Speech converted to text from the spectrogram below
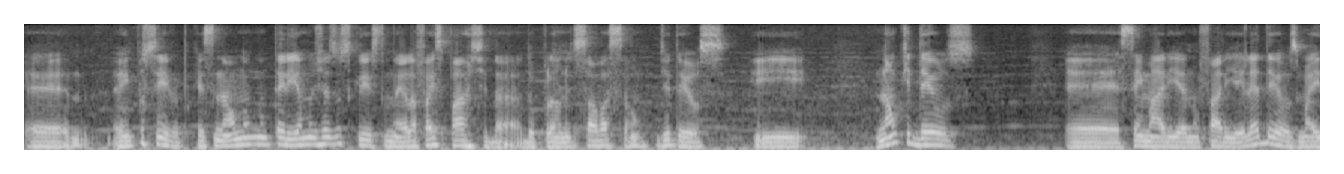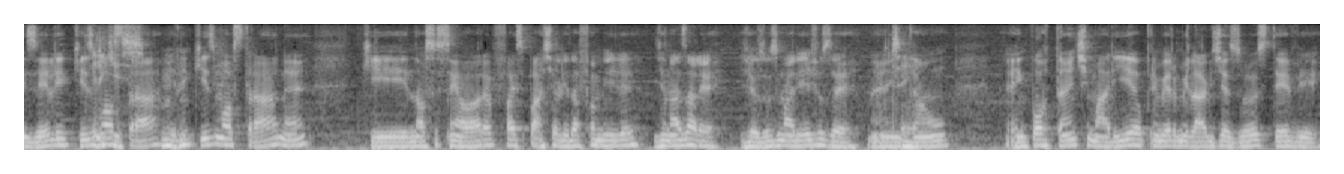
é, é impossível, porque senão não, não, teríamos Jesus Cristo, né? Ela faz parte da, do plano de salvação de Deus. E não que Deus é, sem Maria não faria, ele é Deus, mas ele quis ele mostrar, quis. Uhum. ele quis mostrar, né? que Nossa Senhora faz parte ali da família de Nazaré, Jesus, Maria e José, né? Então é importante Maria, o primeiro milagre de Jesus teve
